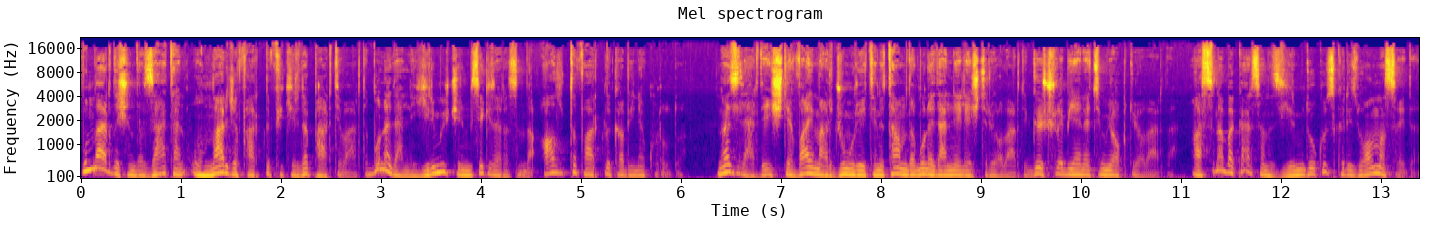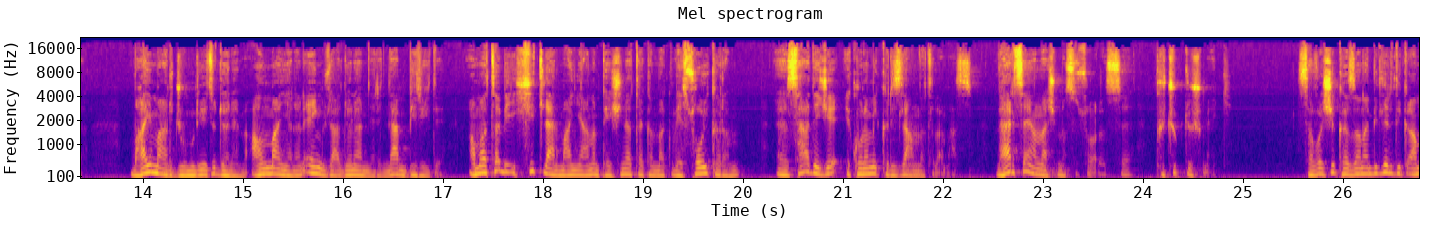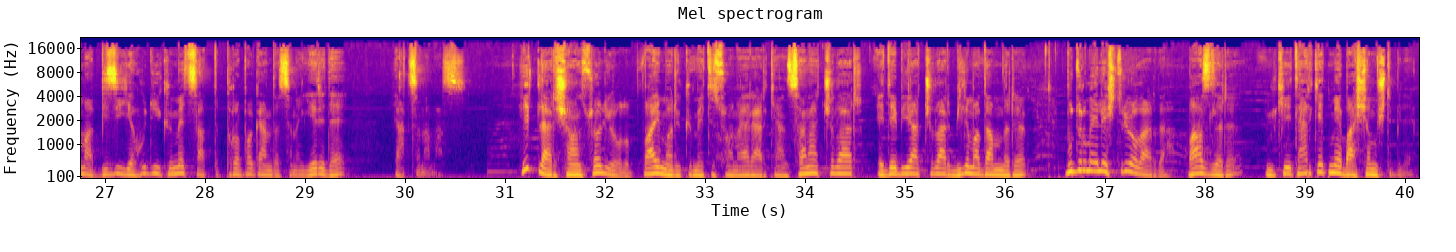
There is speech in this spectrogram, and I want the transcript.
Bunlar dışında zaten onlarca farklı fikirde parti vardı. Bu nedenle 23-28 arasında 6 farklı kabine kuruldu. Naziler de işte Weimar Cumhuriyeti'ni tam da bu nedenle eleştiriyorlardı. Göçle bir yönetim yok diyorlardı. Aslına bakarsanız 29 krizi olmasaydı Weimar Cumhuriyeti dönemi Almanya'nın en güzel dönemlerinden biriydi. Ama tabii Hitler manyağının peşine takılmak ve soykırım e, sadece ekonomik krizle anlatılamaz. Versay Anlaşması sonrası küçük düşmek. Savaşı kazanabilirdik ama bizi Yahudi hükümet sattı propagandasının yeri de yatsınamaz. Hitler şansölye olup Weimar hükümeti sona ererken sanatçılar, edebiyatçılar, bilim adamları bu durumu eleştiriyorlardı. Bazıları ülkeyi terk etmeye başlamıştı bile.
